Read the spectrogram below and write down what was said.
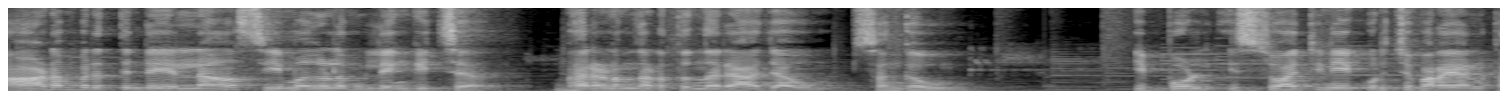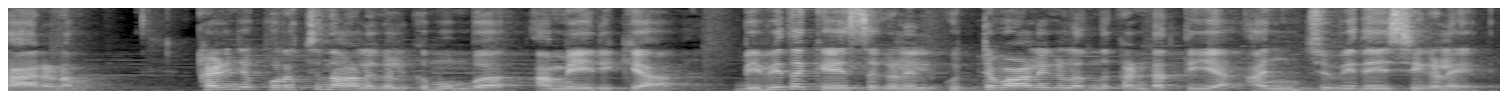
ആഡംബരത്തിന്റെ എല്ലാ സീമകളും ലംഘിച്ച് ഭരണം നടത്തുന്ന രാജാവും സംഘവും. ഇപ്പോൾ ഇസ്വാറ്റിനിയെക്കുറിച്ച് പറയാൻ കാരണം കഴിഞ്ഞ കുറച്ച് നാളുകൾക്ക് മുമ്പ് അമേരിക്ക വിവിധ കേസുകളിൽ കുറ്റവാളികളെന്ന് കണ്ടെത്തിയ അഞ്ച് വിദേശികളെ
